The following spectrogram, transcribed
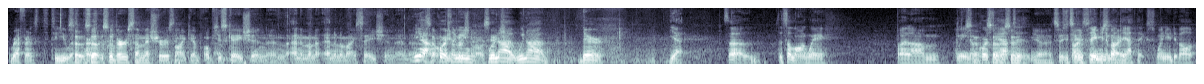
referenced to you So, so, so there are some measures like obfuscation and anonymization and, and yeah, of course. I mean, we're not we're not there yet. It's a it's a long way, but um, I mean, So- of course, so- you have so, to yeah, it's- it start seems thinking about the ethics when you develop.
